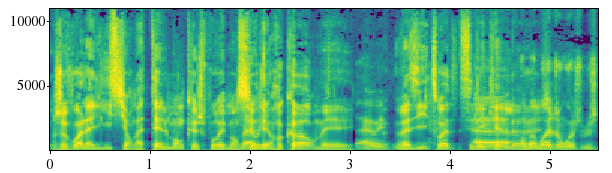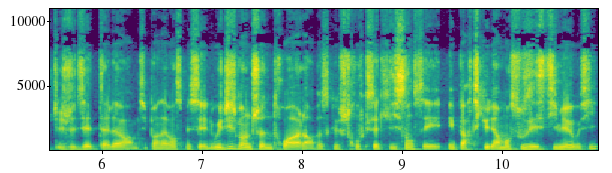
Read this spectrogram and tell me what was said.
je vois la liste, il y en a tellement que je pourrais mentionner oui. encore, mais Ah oui. vas-y, toi, c'est Euh, lesquels ah bah euh, moi, donc, je, je- je le disais tout à l'heure un petit peu en avance, mais c'est Luigi's Mansion 3, alors parce que je trouve que cette licence est, est particulièrement sous-estimée aussi.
